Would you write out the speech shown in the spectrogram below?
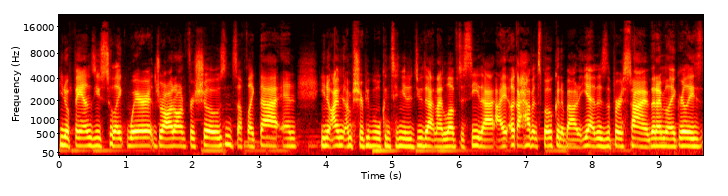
you know, fans used to like wear it, draw it on for shows and stuff like that. And you know, I'm, I'm sure people will continue to do that, and I love to see that. I like I haven't spoken about it yet. This is the first time that I'm like really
